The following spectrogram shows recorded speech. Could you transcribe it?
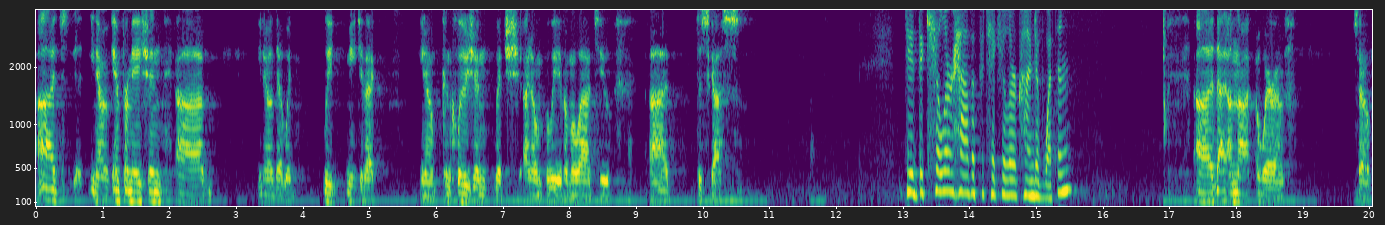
Uh, you know, information, uh, you know, that would lead me to that, you know, conclusion, which I don't believe I'm allowed to uh, discuss. Did the killer have a particular kind of weapon? Uh, that I'm not aware of. So,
